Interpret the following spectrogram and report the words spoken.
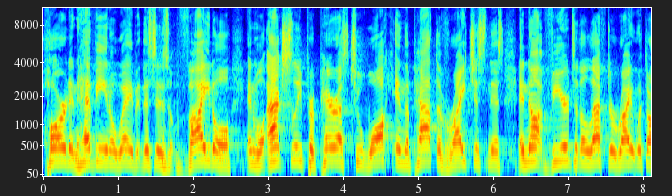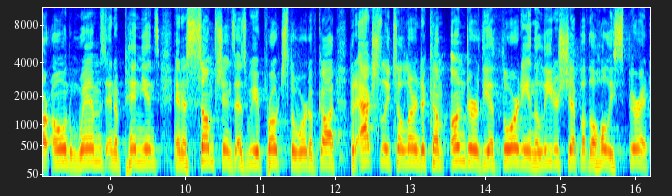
hard and heavy in a way, but this is vital and will actually prepare us to walk in the path of righteousness and not veer to the left or right with our own whims and opinions and assumptions as we approach the Word of God, but actually to learn to come under the authority and the leadership of the Holy Spirit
